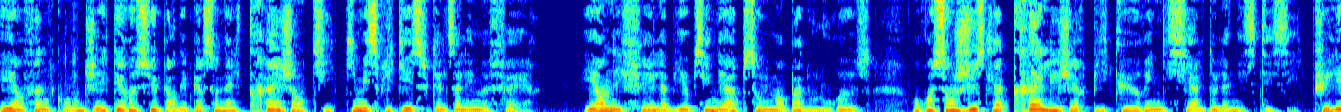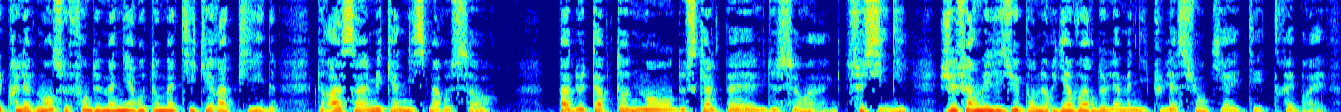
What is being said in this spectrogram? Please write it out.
Et en fin de compte, j'ai été reçue par des personnels très gentils qui m'expliquaient ce qu'elles allaient me faire. Et en effet, la biopsie n'est absolument pas douloureuse. On ressent juste la très légère piqûre initiale de l'anesthésie. Puis les prélèvements se font de manière automatique et rapide, grâce à un mécanisme à ressort. Pas de tâtonnement, de scalpel, de seringue. Ceci dit, j'ai fermé les yeux pour ne rien voir de la manipulation qui a été très brève.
